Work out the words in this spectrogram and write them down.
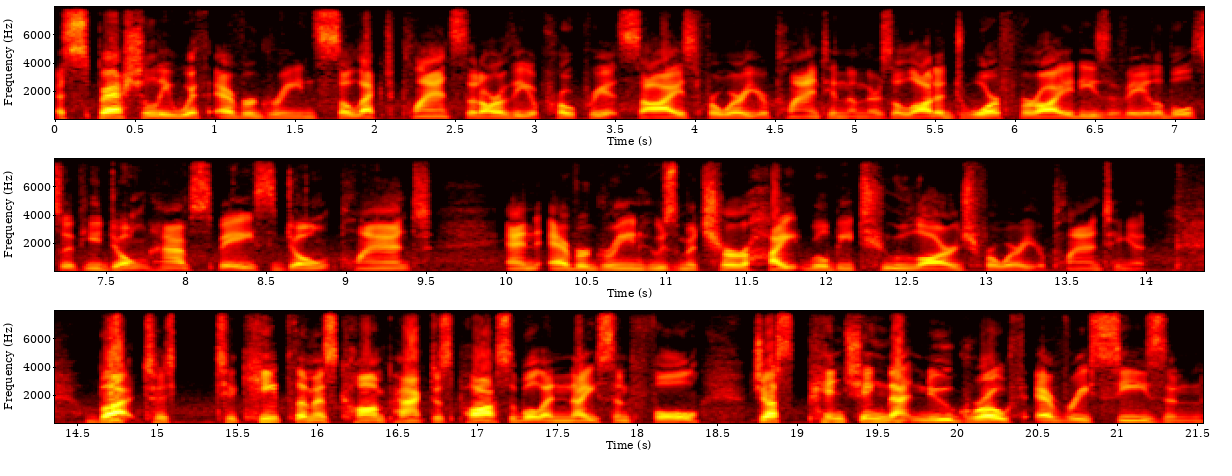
especially with evergreens, select plants that are the appropriate size for where you're planting them. There's a lot of dwarf varieties available, so if you don't have space, don't plant an evergreen whose mature height will be too large for where you're planting it. But to to keep them as compact as possible and nice and full, just pinching that new growth every season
